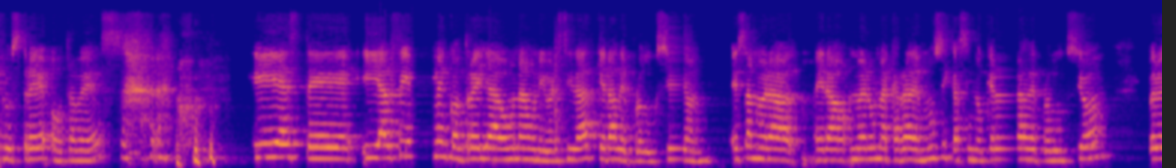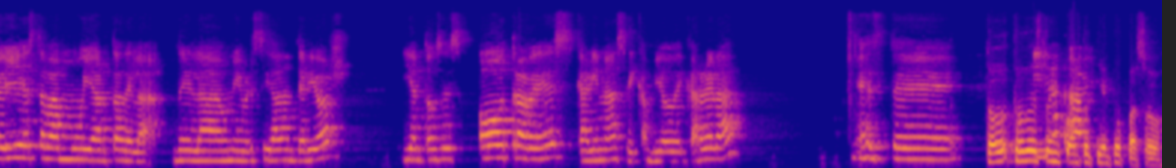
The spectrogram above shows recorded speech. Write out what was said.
frustré otra vez. y, este, y al fin me encontré ya una universidad que era de producción. Esa no era, era, no era una carrera de música, sino que era de producción, pero yo ya estaba muy harta de la, de la universidad anterior y entonces otra vez Karina se cambió de carrera. Este. ¿Todo, todo esto en cuánto tiempo pasó?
